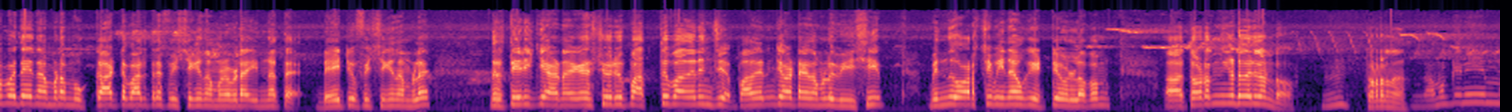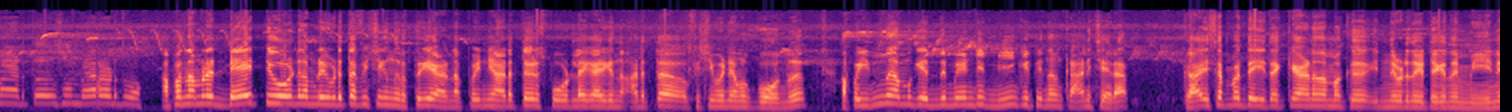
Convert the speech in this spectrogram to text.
അപ്പോഴത്തേ നമ്മുടെ മുക്കാട്ട് പാലത്തിലെ ഫിഷിങ് നമ്മളിവിടെ ഇന്നത്തെ ഡേ ടു ഫിഷിങ് നമ്മൾ നിർത്തിയിരിക്കുകയാണ്. ഏകദേശം ഒരു പത്ത് പതിനഞ്ച് പതിനഞ്ച് വട്ടം നമ്മൾ വീശി. ഇന്ന് കുറച്ച് മീൻ നമുക്ക് കിട്ടിയുള്ളൂ അപ്പം തുടർന്ന് ഇങ്ങോട്ട് വരുന്നുണ്ടോ? തുടർന്ന്. നമുക്കിനി അടുത്ത ദിവസം വേറെ അടുത്ത് പോകാം അപ്പം നമ്മൾ ഡേ ടു കൊണ്ട് നമ്മൾ ഇവിടുത്തെ ഫിഷിംഗ് നിർത്തുകയാണ്. അപ്പോൾ ഇനി അടുത്ത ഒരു സ്പോട്ടിലേക്കായിരിക്കും അടുത്ത ഫിഷിംഗ് വേണ്ടി നമുക്ക് പോകുന്നത്. അപ്പോൾ ഇന്ന് നമുക്ക് എന്ത് വേണ്ടി മീൻ കിട്ടി നമുക്ക് കാണിച്ചു തരാം. ഗായ്സ് അപ്പോഴത്തെ ഇതൊക്കെയാണ് നമുക്ക് ഇന്ന് ഇവിടുന്ന് കിട്ടിയിരിക്കുന്ന മീൻ.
